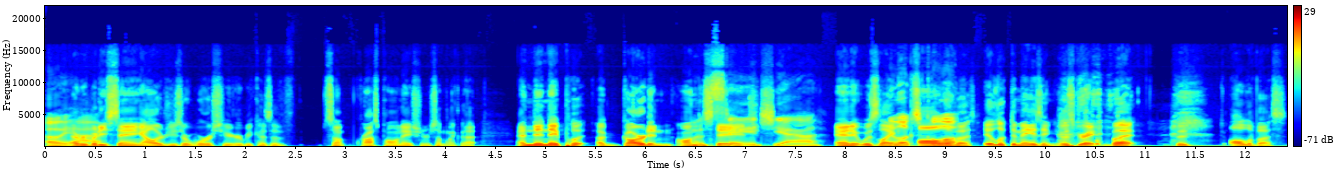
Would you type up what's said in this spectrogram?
oh yeah. everybody's saying allergies are worse here because of some cross pollination or something like that. And then they put a garden on, the stage, Yeah. and it was like looks all of us. It looked amazing. It was great, but the all of us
